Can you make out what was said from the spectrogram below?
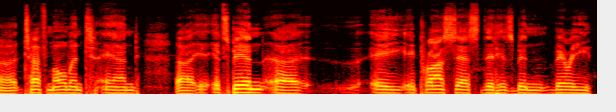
uh, tough moment, and uh, it- it's been uh, a a process that has been very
